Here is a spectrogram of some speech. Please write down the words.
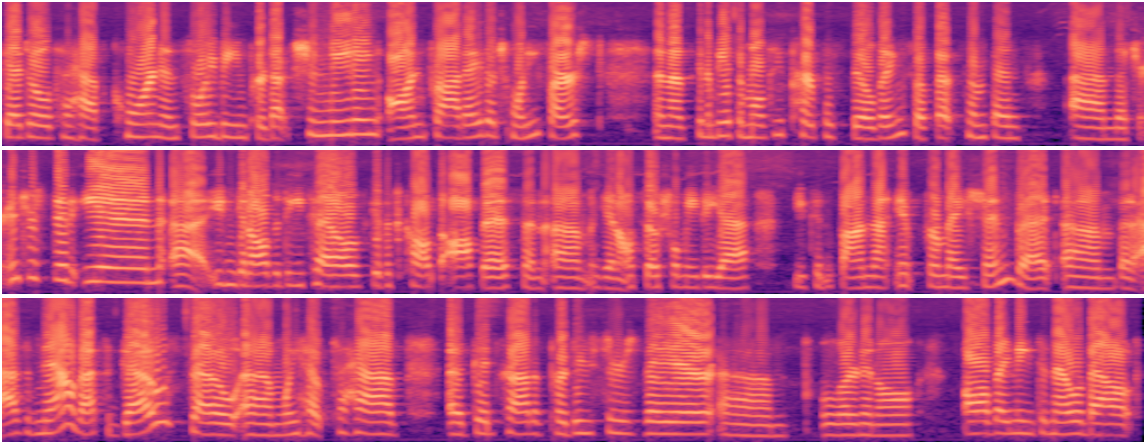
scheduled to have corn and soybean production meeting on Friday, the 21st, and that's going to be at the multi-purpose building. So if that's something um, that you're interested in, uh, you can get all the details. Give us a call at the office, and um, again on social media, you can find that information. But um, but as of now, that's a go. So um, we hope to have a good crowd of producers there, um, learning all all they need to know about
